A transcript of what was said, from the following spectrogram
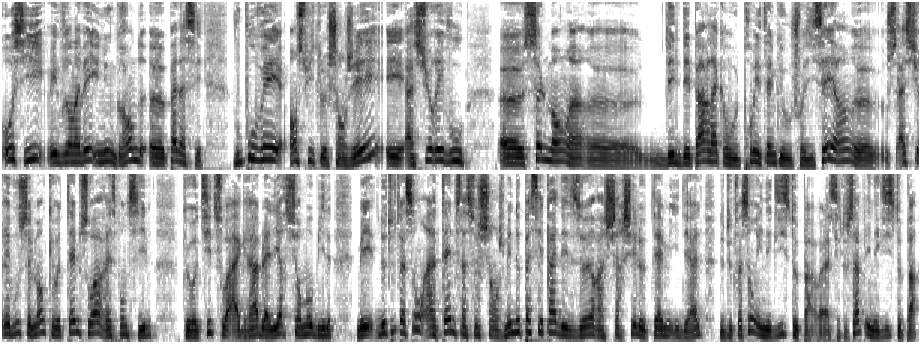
aussi, et vous en avez une, grande euh, panacée. Vous pouvez ensuite le changer et assurez-vous euh, seulement, hein, euh, dès le départ, là, quand vous le premier thème que vous choisissez, hein, assurez-vous seulement que votre thème soit responsive, que votre site soit agréable à lire sur mobile. Mais de toute façon, un thème, ça se change. Mais ne passez pas des heures à chercher le thème idéal. De toute façon, il n'existe pas. Voilà, c'est tout simple, il n'existe pas.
